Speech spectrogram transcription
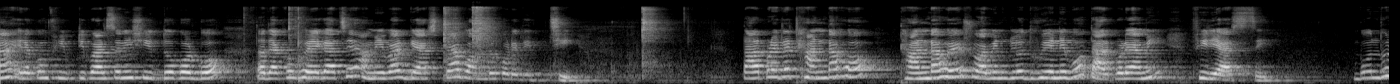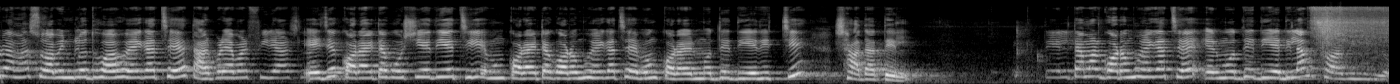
না, এরকম ফিফটি পার্সেন্টই সিদ্ধ করব। তা দেখো হয়ে গেছে, আমি এবার গ্যাসটা বন্ধ করে দিচ্ছি। তারপরে এটা ঠান্ডা হোক ঠান্ডা হয়ে সোয়াবিনগুলো ধুয়ে নেব, তারপরে আমি ফিরে আসছি। বন্ধুরা, আমার সোয়াবিনগুলো ধোয়া হয়ে গেছে, তারপরে আবার ফিরে আস এই যে কড়াইটা বসিয়ে দিয়েছি এবং কড়াইটা গরম হয়ে গেছে এবং কড়াইয়ের মধ্যে দিয়ে দিচ্ছি সাদা তেল। তেলটা আমার গরম হয়ে গেছে, এর মধ্যে দিয়ে দিলাম সয়াবিনগুলো।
